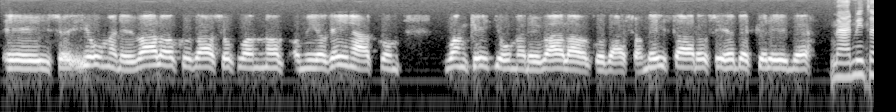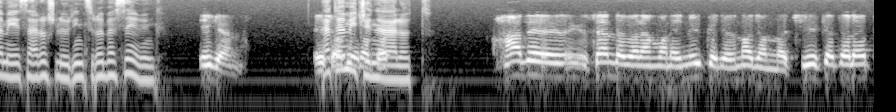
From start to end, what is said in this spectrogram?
és jó menő vállalkozások vannak, ami az én ákom van két jó menő vállalkozás a Mészáros érdekkörébe. Mármint a Mészáros Lőrincről beszélünk? Igen. És hát ő mit csinálott? Hát szembe velem van egy működő, nagyon nagy sírketelep,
